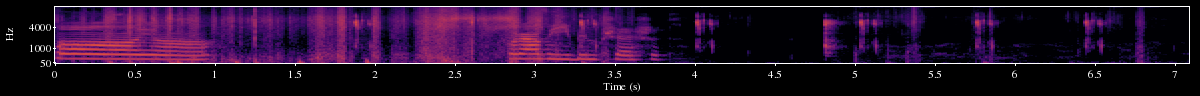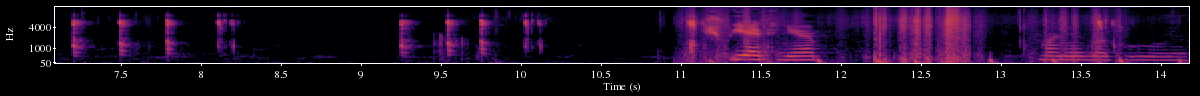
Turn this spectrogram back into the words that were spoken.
O ja. Prawie bym przeszedł. Świetnie. Manie gratuluję.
